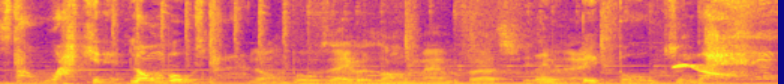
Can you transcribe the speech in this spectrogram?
Start whacking it. Long balls, man. Long balls. They were long, man. First. They were big balls, weren't they?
